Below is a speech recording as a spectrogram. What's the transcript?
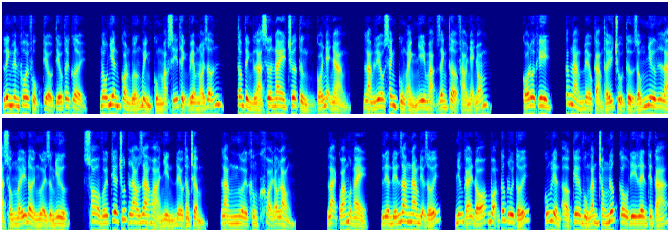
Linh Huyên khôi phục tiểu tiếu tươi cười, ngẫu nhiên còn bướng bỉnh cùng mạc sĩ thịnh viêm nói giỡn, tâm tình là xưa nay chưa từng có nhẹ nhàng, làm liêu xanh cùng ảnh nhi mạc danh thở phào nhẹ nhõm. Có đôi khi, các nàng đều cảm thấy chủ tử giống như là sống mấy đời người dường như, so với kia chút lao ra hỏa nhìn đều thâm trầm, làm người không khỏi đau lòng. Lại quá một ngày, liền đến Giang Nam địa giới, những cái đó bọn cướp lui tới, cũng liền ở kia vùng ăn trong nước câu đi lên tiên cá,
